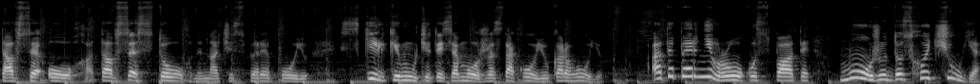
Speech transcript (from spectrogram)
та все оха, та все стогне, наче з перепою. Скільки мучитися можна з такою каргою? А тепер ні в року спати, можу, досхочу я.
